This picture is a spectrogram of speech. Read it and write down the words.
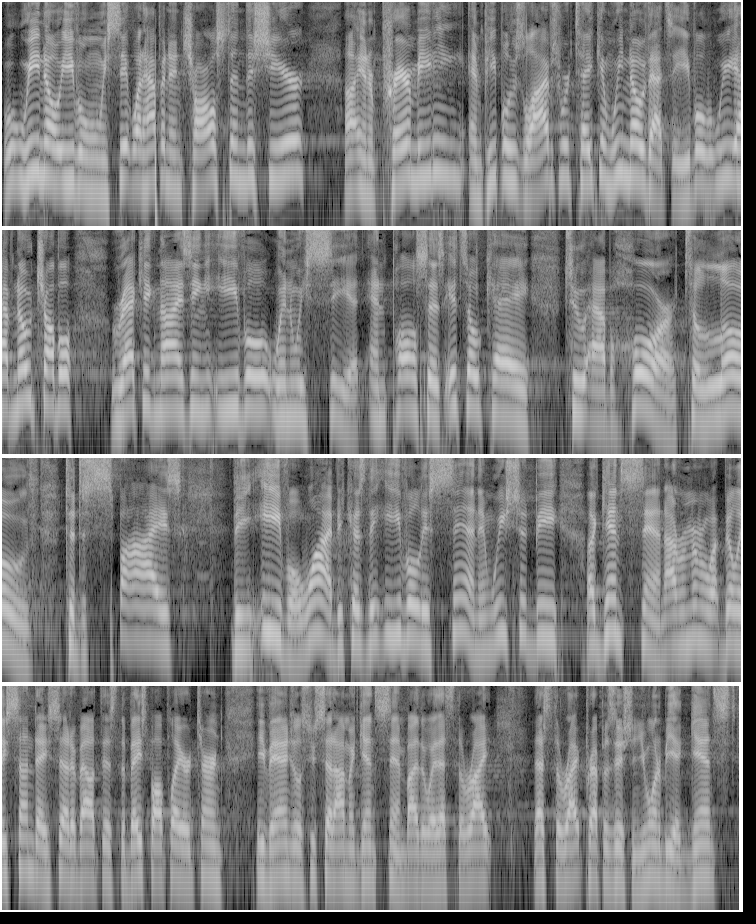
We know evil when we see it. what happened in Charleston this year uh, in a prayer meeting and people whose lives were taken. We know that's evil. We have no trouble recognizing evil when we see it. And Paul says it's okay to abhor, to loathe, to despise the evil. Why? Because the evil is sin, and we should be against sin. I remember what Billy Sunday said about this, the baseball player turned evangelist who said, I'm against sin. By the way, that's the right, that's the right preposition. You want to be against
